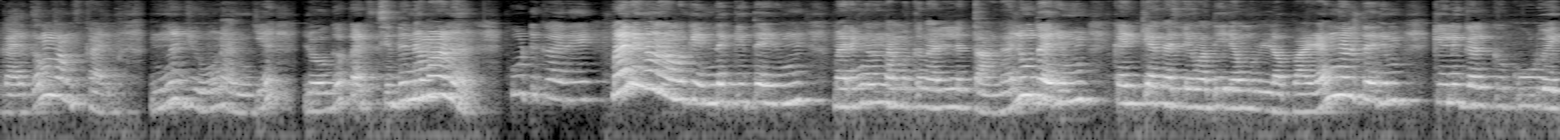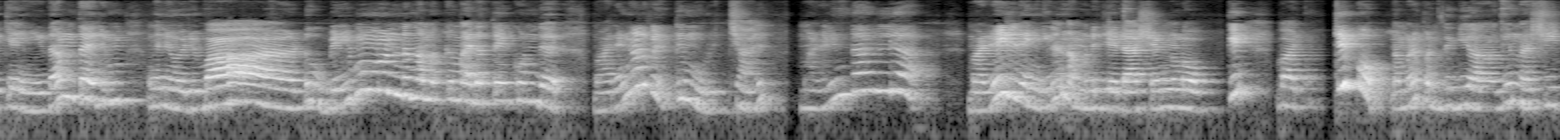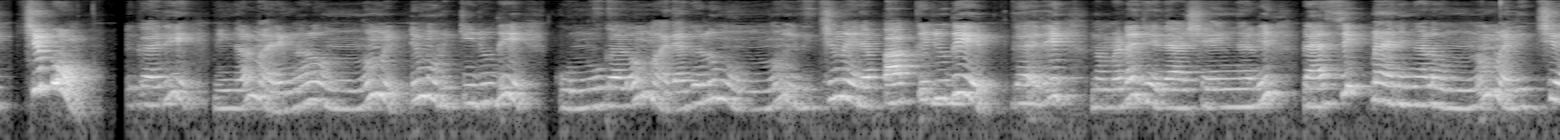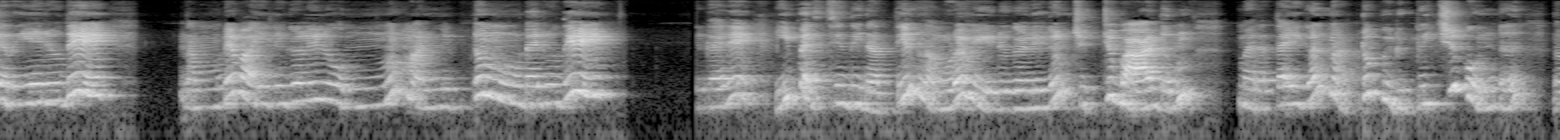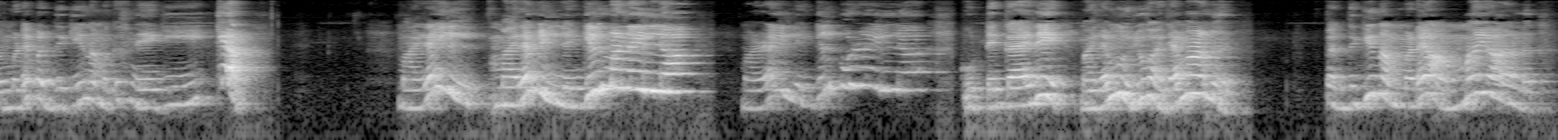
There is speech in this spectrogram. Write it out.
കൂട്ടുകാർക്കും നമസ്കാരം ഇന്ന് ജൂൺ അഞ്ച് ലോക പരിസ്ഥിതി ദിനമാണ് കൂട്ടുകാരെ മരങ്ങൾ നമുക്ക് എന്തൊക്കെ തരും? മരങ്ങൾ നമുക്ക് നല്ല തണലു തരും. കഴിക്കാൻ നല്ല മധുരമുള്ള പഴങ്ങൾ തരും. കിളികൾക്ക് കൂട് വയ്ക്കാൻ ഇടം തരും. അങ്ങനെ ഒരുപാട് ഉപയോഗമുണ്ട് നമുക്ക് മരത്തെ കൊണ്ട് മരങ്ങൾ മഴയില്ലെങ്കിൽ നമ്മുടെ ജലാശയങ്ങളൊക്കെ വറ്റിപ്പോവും. നമ്മുടെ പ്രകൃതി ആകെ നശിച്ചു പോവും കരി നിങ്ങൾ മരങ്ങളൊന്നും വെട്ടി മുറിക്കരുതേ കുന്നുകളും മരങ്ങളും ഒന്നും ഇടിച്ച് നിരപ്പാക്കരുതേ. കരി നമ്മുടെ ജലാശയങ്ങളിൽ പ്ലാസ്റ്റിക് മാലിന്യങ്ങളൊന്നും വലിച്ചെറിയരുതേ. നമ്മുടെ വയലുകളിൽ ഒന്നും മണ്ണിട്ട് മൂടരുതേ കൂട്ടുകാരെ ഈ പരിസ്ഥിതി ദിനത്തിൽ നമ്മുടെ വീടുകളിലും ചുറ്റുപാടും മരത്തൈകൾ നട്ടുപിടിപ്പിച്ചുകൊണ്ട് നമ്മുടെ പ്രകൃതിയെ നമുക്ക് സ്നേഹിക്കാം. മഴയിൽ മരമില്ലെങ്കിൽ മഴയില്ല. മഴയില്ലെങ്കിൽ പുഴയില്ല. കുട്ടിക്കാരി മരം ഒരു വരമാണ്. പ്രകൃതി നമ്മുടെ അമ്മയാണ്.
